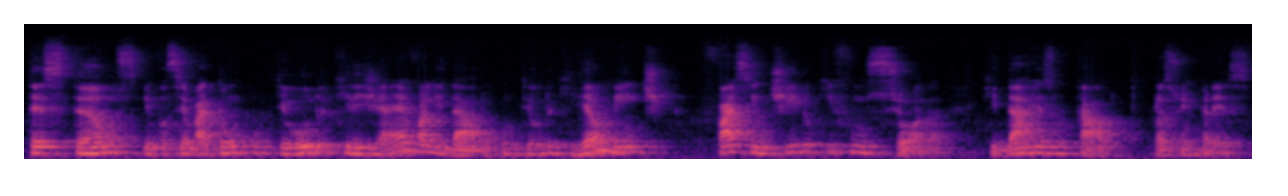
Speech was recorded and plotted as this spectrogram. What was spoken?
testamos e você vai ter um conteúdo que ele já é validado, um conteúdo que realmente faz sentido, que funciona, que dá resultado para sua empresa.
